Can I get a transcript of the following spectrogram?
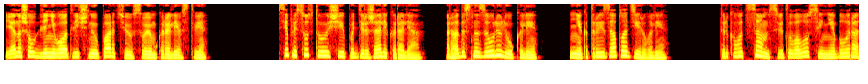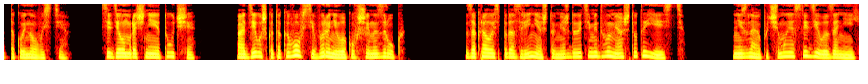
Я нашел для него отличную партию в своем королевстве». Все присутствующие поддержали короля, радостно заулюлюкали, некоторые зааплодировали. Только вот сам светловолосый не был рад такой новости. Сидел мрачнее тучи, а девушка так и вовсе выронила кувшин из рук. Закралось подозрение, что между этими двумя что-то есть. Не знаю, почему я следила за ней.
